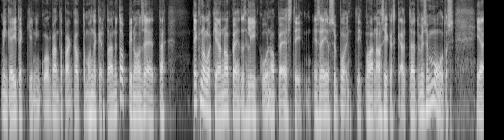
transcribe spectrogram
minkä itsekin niin kuin on kantapään kautta monta kertaa nyt oppinut, on se, että teknologia on nopeaa, se liikkuu nopeasti ja se ei ole se pointti, vaan asiakaskäyttäytymisen muutos. Ja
